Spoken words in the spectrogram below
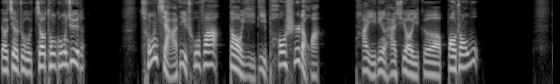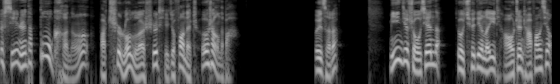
要借助交通工具的。从甲地出发到乙地抛尸的话，他一定还需要一个包装物。这嫌疑人他不可能把赤裸裸的尸体就放在车上的吧？为此呢，民警首先的就确定了一条侦查方向，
